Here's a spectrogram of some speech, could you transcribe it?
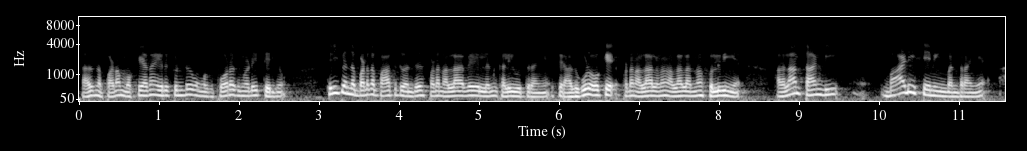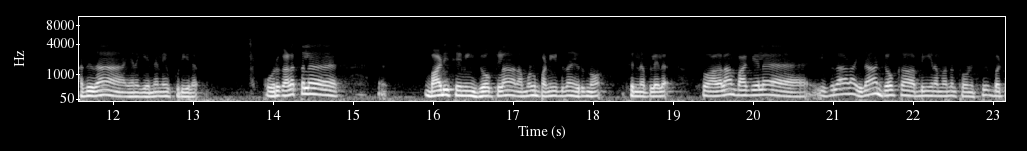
அதாவது இந்த படம் மொக்கையாக தான் இருக்குன்ட்டு உங்களுக்கு போகிறதுக்கு முன்னாடியே தெரியும். திருப்பி அந்த படத்தை பார்த்துட்டு வந்து படம் நல்லாவே இல்லைன்னு கழுவி ஊற்றுறாங்க சரி அது கூட ஓகே. படம் நல்லா இல்லைன்னா நல்லா இல்லைன்னு தான் சொல்லுவீங்க. அதெல்லாம் தாண்டி பாடி ஷேமிங் பண்ணுறாங்க அதுதான் எனக்கு என்னன்னே புரியல. ஒரு காலத்தில் பாடி ஷேமிங் ஜோக்லாம் நம்மளும் பண்ணிட்டு தான் இருந்தோம் சின்ன பிள்ளையில். ஸோ அதெல்லாம் பார்க்கையில இதெல்லாம் இதான் ஜோக்கா அப்படிங்கிற மாதிரி தான் தோணுச்சு. பட்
